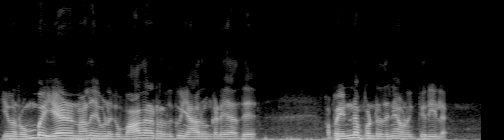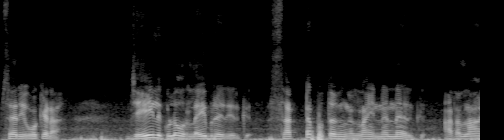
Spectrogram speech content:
இவன் ரொம்ப ஏழைனாலும் இவனுக்கு வாதாடுறதுக்கும் யாரும் கிடையாது. அப்போ என்ன பண்ணுறதுனே அவனுக்கு தெரியல. சரி ஓகேடா ஜெயிலுக்குள்ளே ஒரு லைப்ரரி இருக்குது சட்ட புத்தகங்கள்லாம் என்னென்ன இருக்குது அதெல்லாம்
